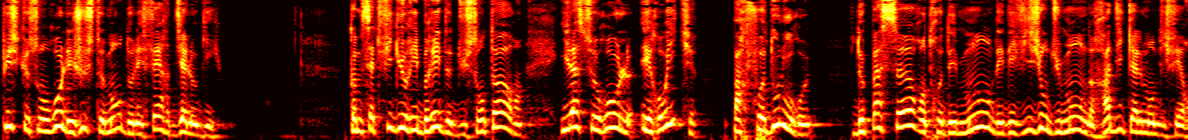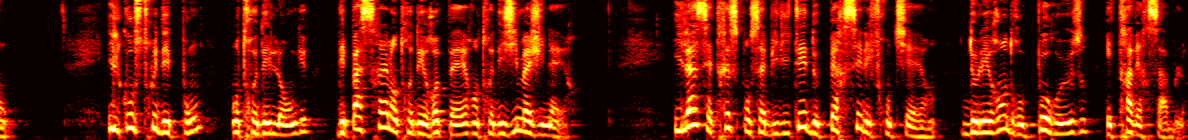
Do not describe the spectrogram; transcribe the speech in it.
puisque son rôle est justement de les faire dialoguer. Comme cette figure hybride du centaure, il a ce rôle héroïque, parfois douloureux, de passeur entre des mondes et des visions du monde radicalement différents. Il construit des ponts entre des langues, des passerelles entre des repères, entre des imaginaires. Il a cette responsabilité de percer les frontières, de les rendre poreuses et traversables.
